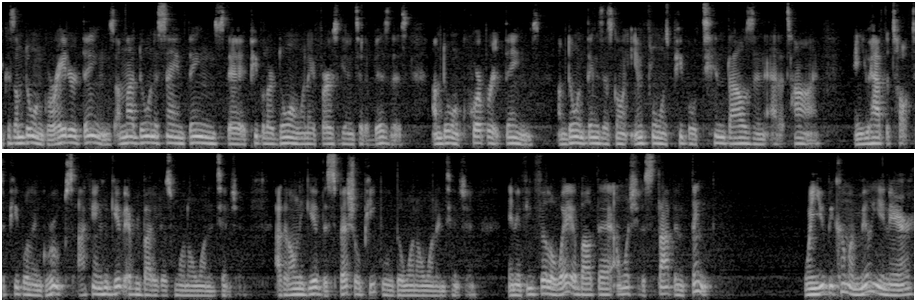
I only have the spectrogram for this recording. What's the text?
because I'm doing greater things. I'm not doing the same things that people are doing when they first get into the business. I'm doing corporate things. I'm doing things that's going to influence people 10,000 at a time. And you have to talk to people in groups. I can't give everybody this one on one attention. I can only give the special people the one on one attention. And if you feel a way about that, I want you to stop and think. When you become a millionaire,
